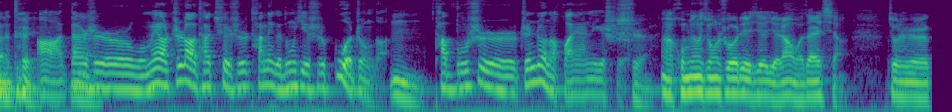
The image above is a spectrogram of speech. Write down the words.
对，啊。但是我们要知道，他确实他那个东西是过正的，嗯。他不是真正的还原历史。是，那洪明兄说这些也让我在想，就是，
